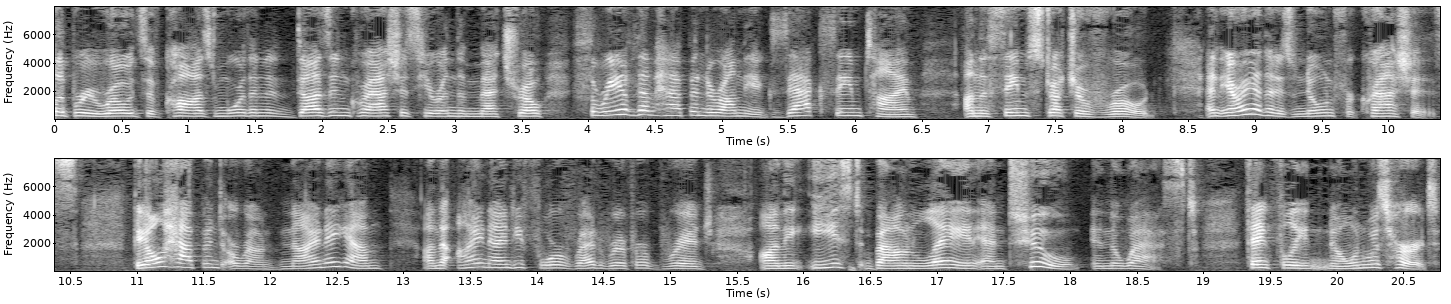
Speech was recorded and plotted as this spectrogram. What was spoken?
Slippery roads have caused more than a dozen crashes here in the metro. Three of them happened around the exact same time on the same stretch of road, an area that is known for crashes. They all happened around 9 a.m. on the I-94 Red River Bridge on the eastbound lane and two in the west. Thankfully, no one was hurt.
